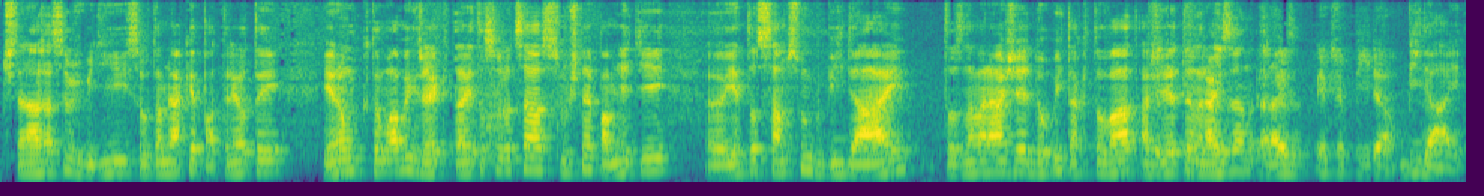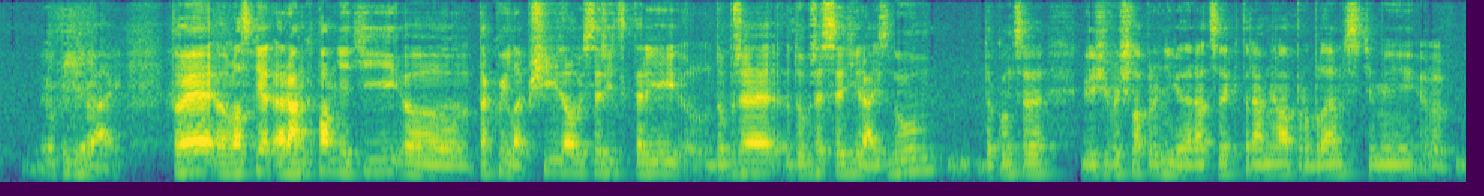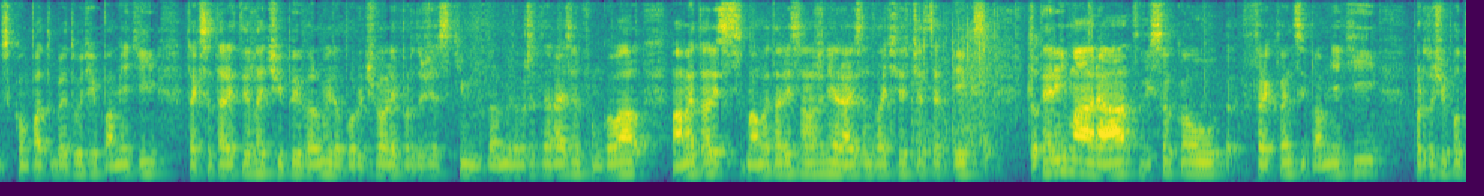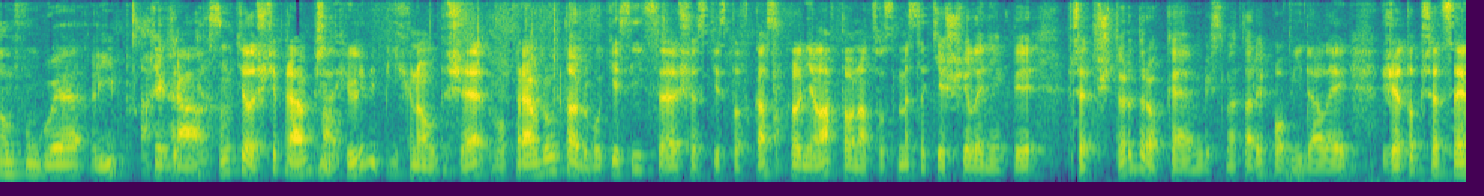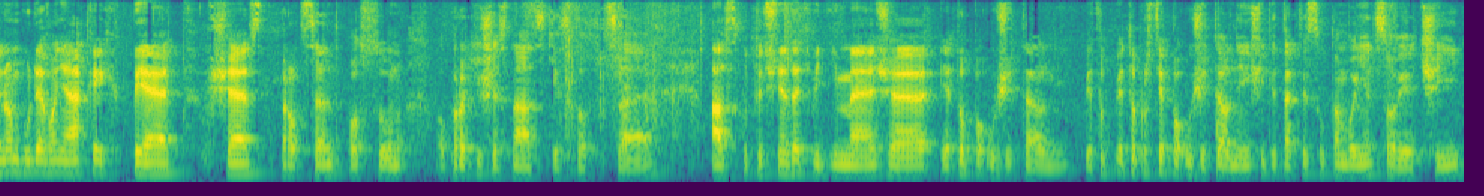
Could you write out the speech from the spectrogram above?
čtenář asi už vidí, jsou tam nějaké patrioty, jenom k tomu, abych řekl, tady to jsou docela slušné paměti, je to Samsung B-Die, to znamená, že jdou i taktovat a že je ten Ryzen, Ryzen Jakže Jo, pída. B-Die. To je eh, vlastně rank pamětí uh, takový lepší, dalo by se říct, který dobře, dobře sedí Ryzenům. Dokonce, když vyšla první generace, která měla problém s těmi, uh, s kompatibilitou těch pamětí, tak se tady tyhle čipy velmi doporučovaly, protože s tím velmi dobře ten Ryzen fungoval. Máme tady, máme tady samozřejmě Ryzen 2600X, který má rád vysokou frekvenci pamětí, protože potom funguje líp v těch hrách. Já jsem chtěl ještě právě před No. chvíli vypíchnout, že opravdu ta 2600 splnila to, na co jsme se těšili někdy před čtvrt rokem, když jsme tady povídali, že to přece jenom bude o nějakých 5-6% posun oproti 16 stovce. A skutečně teď vidíme, že je to použitelný. Je to, je to prostě použitelnější, ty takty jsou tam o něco větší,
